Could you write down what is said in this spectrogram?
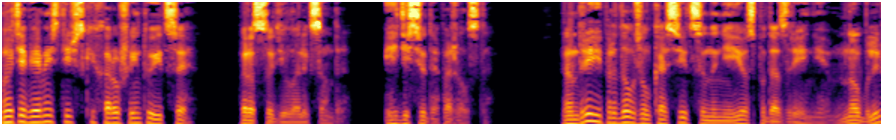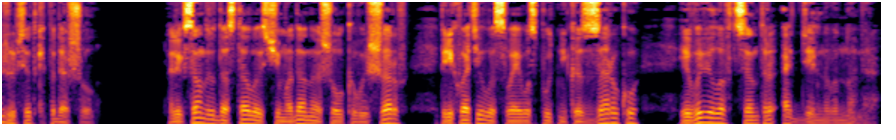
«У тебя мистически хорошая интуиция», — рассудил Александр. «Иди сюда, пожалуйста». Андрей продолжил коситься на нее с подозрением, но ближе все-таки подошел. Александра достала из чемодана шелковый шарф, перехватила своего спутника за руку и вывела в центр отдельного номера.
